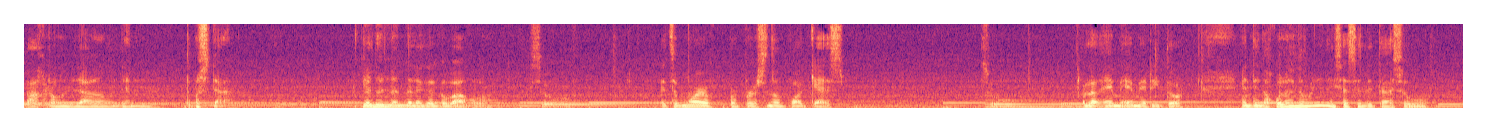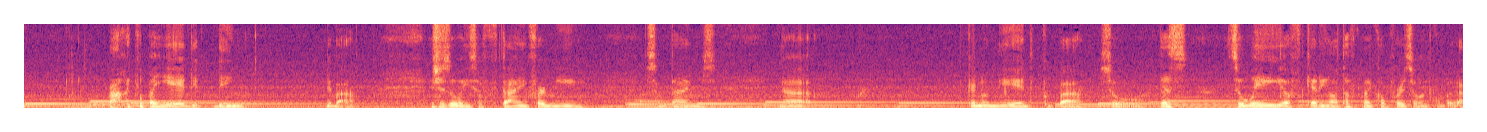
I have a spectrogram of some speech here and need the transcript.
background lang then tapos na. Ganun lang talaga gawa ko. So it's a more of a personal podcast. So walang eme rito. And then ako lang naman yung nagsasalita. So bakit ko pa i-edit ding 'di ba it's just a waste of time for me sometimes na ganun i-edit ko pa. So that's it's a way of getting out of my comfort zone. Kumbaga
